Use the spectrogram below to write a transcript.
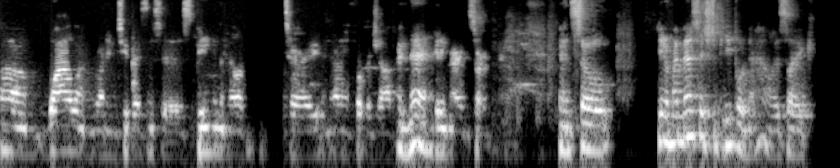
um, while I'm running two businesses, being in the military and running a corporate job, and then getting married and starting. a family. And so, you know, my message to people now is like,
